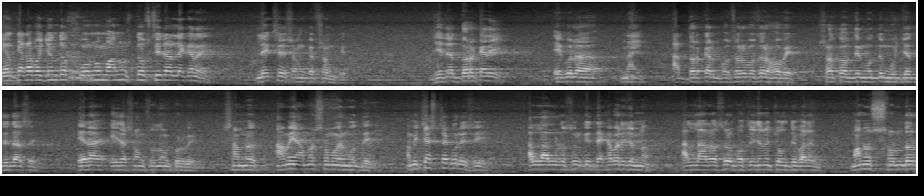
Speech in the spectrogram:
ক্যালকাটা পর্যন্ত কোনো মানুষ তফসির আর লেখা নাই। লেখছে সংক্ষেপ সংক্ষেপ। যেটা দরকারি, এগুলা নাই। আর দরকার বছর বছর হবে, শতাব্দীর মধ্যে মুজাদ্দিদ আছে, এরা এরা সংশোধন করবে। সামনে, আমি আমার সময়ের মধ্যে, আমি চেষ্টা করেছি আল্লাহ আল্লাহ রসুলকে দেখাবার জন্য, আল্লাহ রসুল পথে যেন চলতে পারেন, মানুষ সুন্দর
